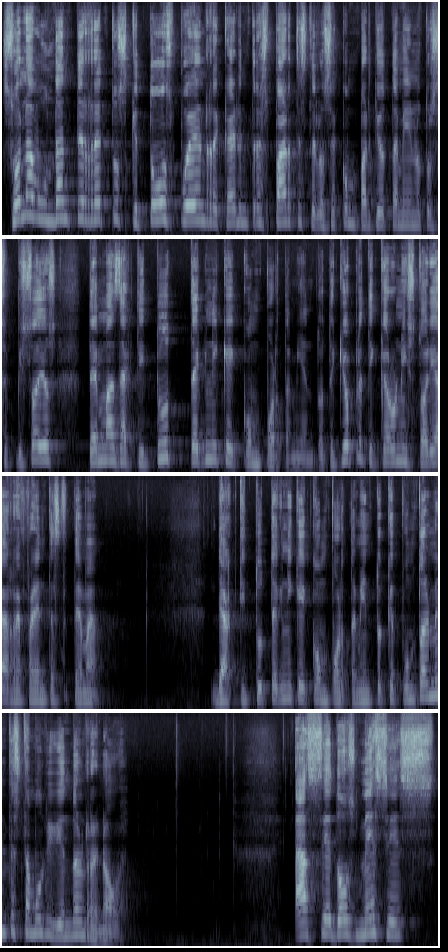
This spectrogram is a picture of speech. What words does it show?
Son abundantes retos que todos pueden recaer en tres partes, te los he compartido también en otros episodios, temas de actitud, técnica y comportamiento. Te quiero platicar una historia referente a este tema de actitud, técnica y comportamiento que puntualmente estamos viviendo en Renova. Hace dos meses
